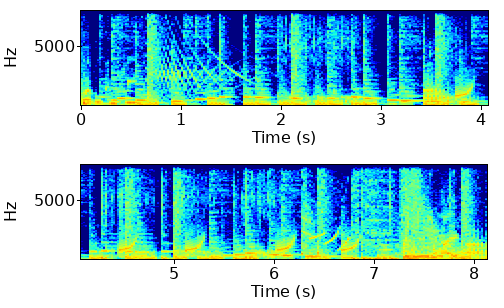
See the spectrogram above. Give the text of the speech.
Level complete. Remove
